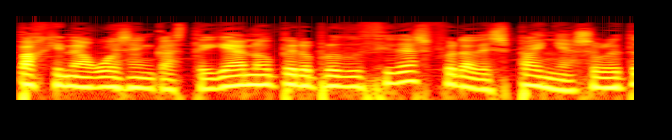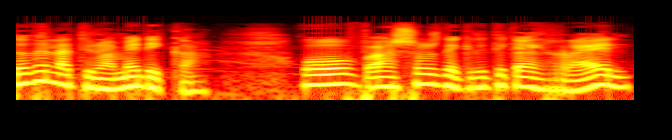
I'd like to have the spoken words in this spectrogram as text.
páginas web en castellano, pero producidas fuera de España, sobre todo en Latinoamérica, o casos de crítica a Israel,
